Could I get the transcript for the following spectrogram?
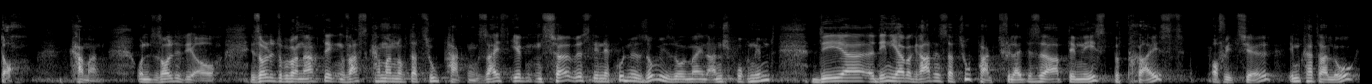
Doch, kann man. Und solltet ihr auch. Ihr solltet darüber nachdenken, was kann man noch dazu packen. Sei es irgendein Service, den der Kunde sowieso immer in Anspruch nimmt, der, den ihr aber gratis dazu packt. Vielleicht ist er ab demnächst bepreist, offiziell, im Katalog,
